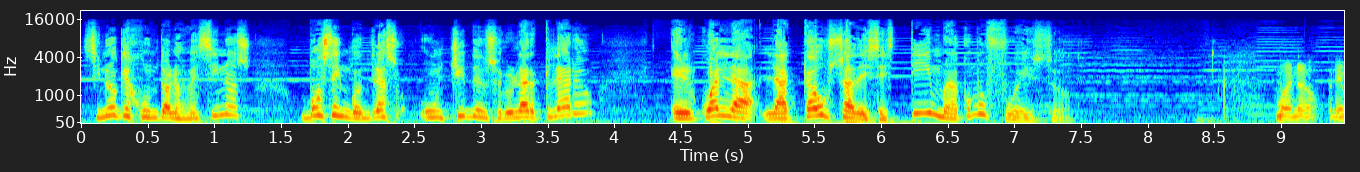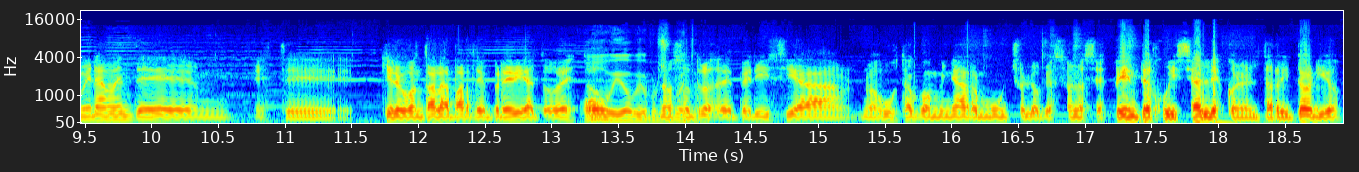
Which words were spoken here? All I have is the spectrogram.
sino que junto a los vecinos vos encontrás un chip de un celular claro el cual la, la causa desestima. ¿Cómo fue eso? Bueno, primeramente este, quiero contar la parte previa a todo esto. Obvio, obvio, por Nosotros de pericia nos gusta combinar mucho lo que son los expedientes judiciales con el territorio.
